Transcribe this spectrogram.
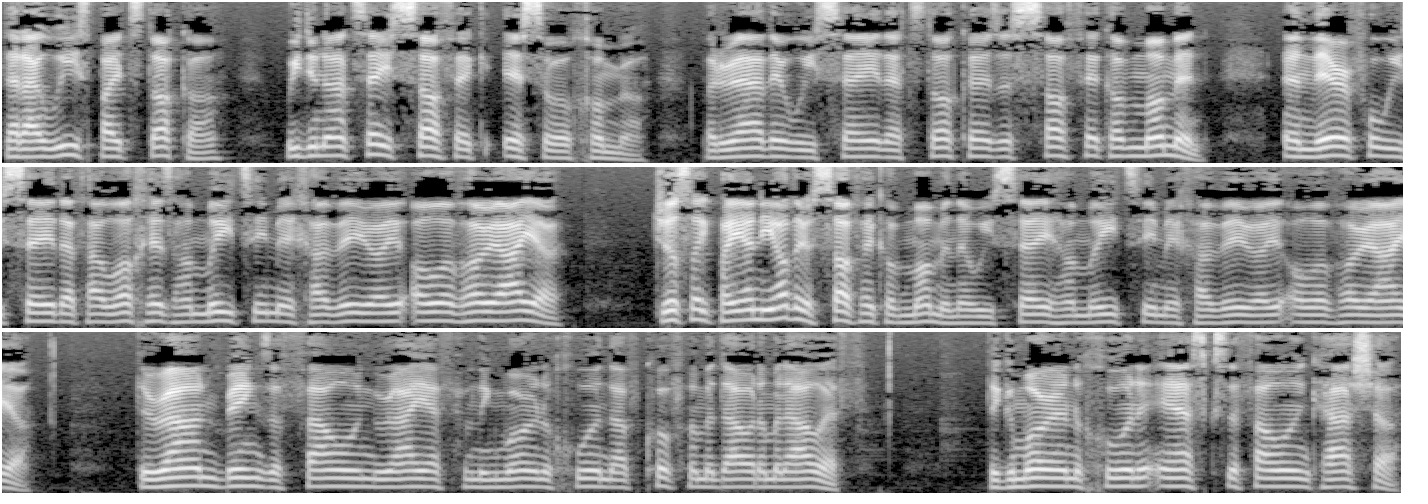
that at least by tzedakah, we do not say suffix isra chumra, but rather we say that tzedakah is a suffix of mammon, and therefore we say that halach is hamitzi mechaverei olav haraya. Just like by any other suffix of mammon that we say hamitzi mechaverei olav haraya. The Ran brings the following raya from the Gemara in Chun of Kuf Hamadawad. The Gemara in asks the following kasha.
